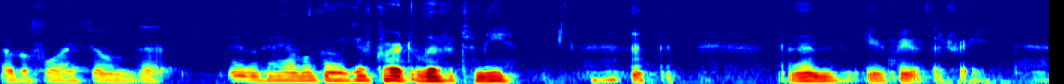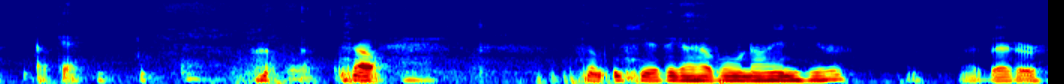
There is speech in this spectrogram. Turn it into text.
or before I filmed, that they were to have a gift card delivered to me. and then you me with the tree. Okay. so, so, I think I have 09 here. I better.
